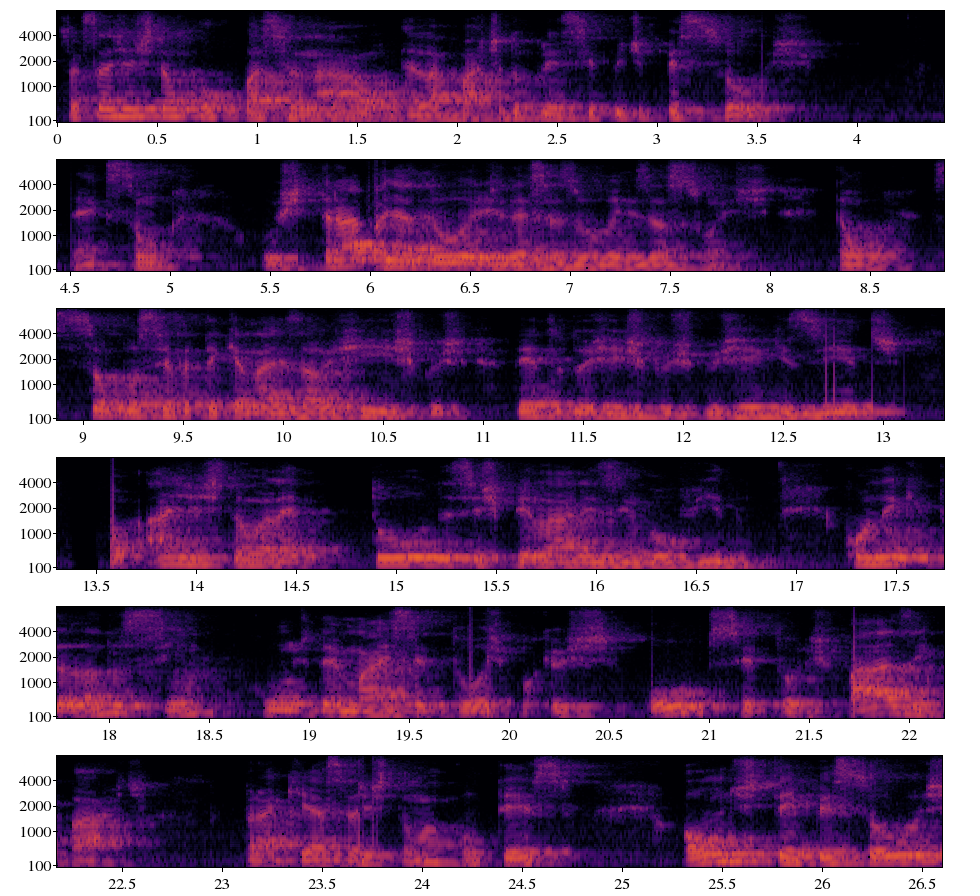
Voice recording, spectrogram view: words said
Só que essa gestão ocupacional, ela parte do princípio de pessoas né, que são os trabalhadores dessas organizações. Então, você vai ter que analisar os riscos, dentro dos riscos, os requisitos. Então, a gestão ela é todos esses pilares envolvidos, conectando, sim, com os demais setores, porque os outros setores fazem parte para que essa gestão aconteça. Onde tem pessoas,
